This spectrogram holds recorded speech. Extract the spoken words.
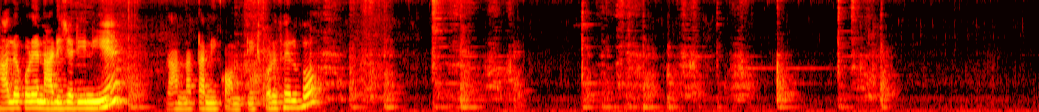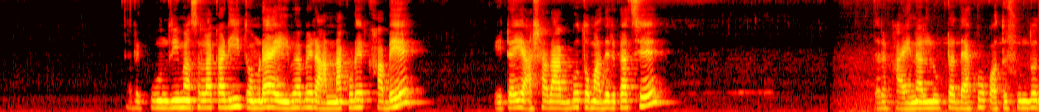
ভালো করে নাড়ি জাড়ি নিয়ে রান্নাটা আমি কমপ্লিট করে ফেলব। তাহলে কুন্দ্রি মশলা কারি তোমরা এইভাবে রান্না করে খাবে, এটাই আশা রাখব তোমাদের কাছে। তাহলে ফাইনাল লুকটা দেখো কত সুন্দর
